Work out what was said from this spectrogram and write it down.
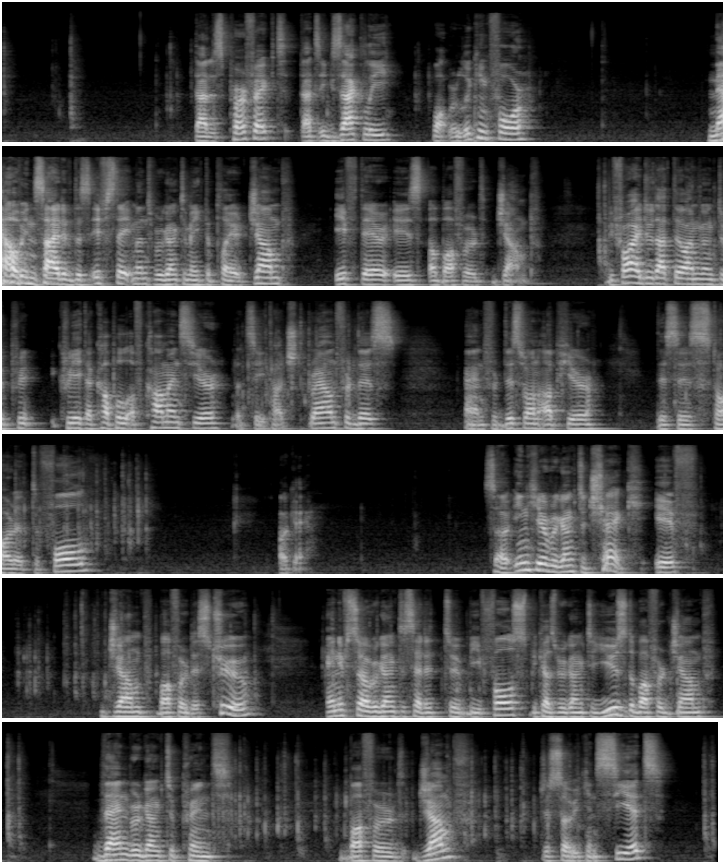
that is perfect. That's exactly what we're looking for. Now inside of this if statement, we're going to make the player jump if there is a buffered jump. Before I do that though, I'm going to create a couple of comments here. Let's say touched ground for this. And for this one up here, this is started to fall. Okay. So in here, we're going to check if jump buffered is true. And if so, we're going to set it to be false because we're going to use the buffered jump then we're going to print buffered jump, just so we can see it.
